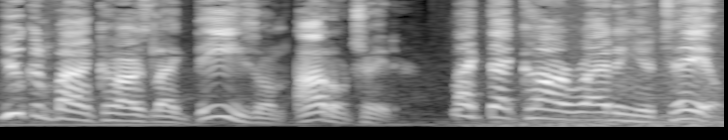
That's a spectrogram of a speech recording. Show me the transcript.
You can find cars like these on AutoTrader, like that car right in your tail.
